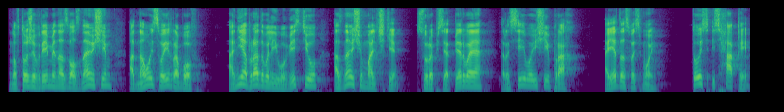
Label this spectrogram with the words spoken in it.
но в то же время назвал знающим одного из своих рабов. Они обрадовали его вестью о знающем мальчике. Сура 51, рассеивающий прах, аят 28, то есть Исхаки.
